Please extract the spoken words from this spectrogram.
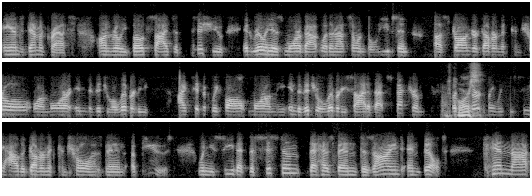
and Democrats on really both sides of this issue. It really is more about whether or not someone believes in a stronger government control or more individual liberty. I typically fall more on the individual liberty side of that spectrum. Of but course. certainly, when you see how the government control has been abused, when you see that the system that has been designed and built cannot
